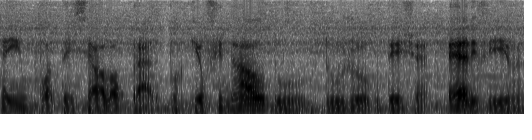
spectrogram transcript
Tem um potencial aloprado, porque o final do, do jogo deixa Ellie viva,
